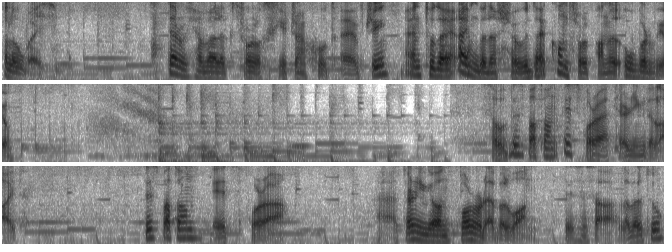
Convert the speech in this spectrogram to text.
Hello guys. There we have Electrolux kitchen hood AFG and today I'm gonna show you the control panel overview. So this button is for uh, turning the light. This button is for uh, uh, turning on for level 1. This is a level 2,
